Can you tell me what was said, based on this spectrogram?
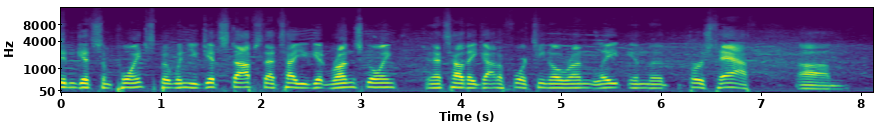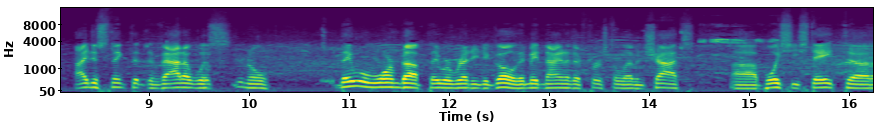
didn't get some points, but when you get stops, that's how you get runs going, and that's how they got a 14 0 run late in the first half. Um, I just think that Nevada was, you know, they were warmed up. They were ready to go. They made nine of their first 11 shots. Uh, Boise State, uh,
